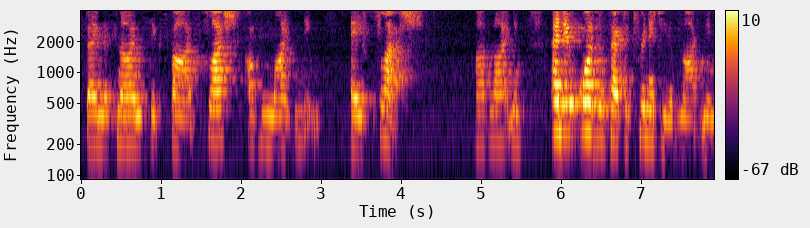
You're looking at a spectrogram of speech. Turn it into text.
Same as 965, flash of lightning, a flash of lightning. And it was, in fact, a trinity of lightning,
